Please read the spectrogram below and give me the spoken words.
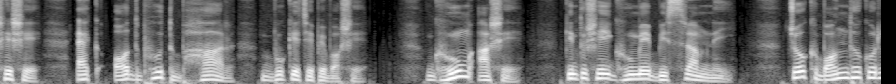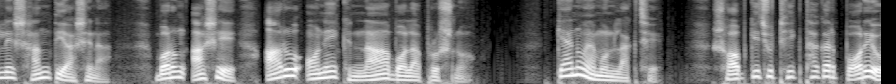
শেষে এক অদ্ভুত ভার বুকে চেপে বসে। ঘুম আসে, কিন্তু সেই ঘুমে বিশ্রাম নেই। চোখ বন্ধ করলে শান্তি আসে না। বরং আসে আরও অনেক না বলা প্রশ্ন। কেন এমন লাগছে? সব কিছু ঠিক থাকার পরেও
